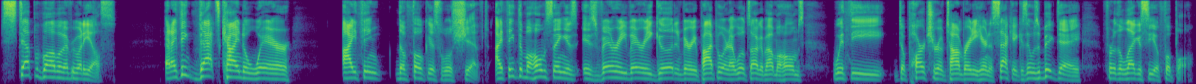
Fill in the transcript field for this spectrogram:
step above of everybody else. And I think that's kind of where I think the focus will shift. I think the Mahomes thing is is very very good and very popular and I will talk about Mahomes with the departure of Tom Brady here in a second because it was a big day for the legacy of football.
